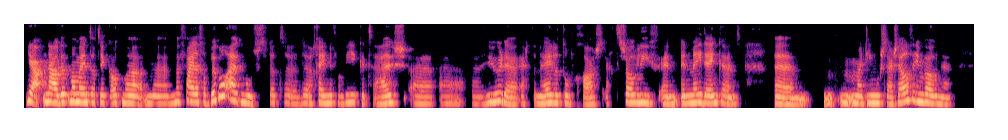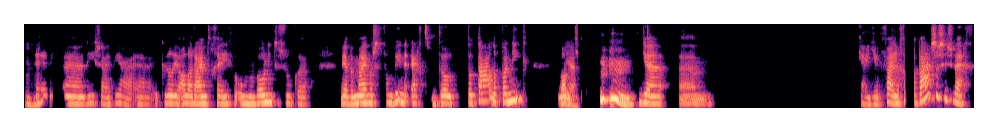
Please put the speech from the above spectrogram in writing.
Ja, nou, dat moment dat ik ook mijn- veilige bubbel uit moest. Dat eh, degene van wie ik het huis eh, eh, huurde, echt een hele toffe gast, echt zo lief en, en meedenkend. Ehm, maar die moest daar zelf in wonen. Mhm. En die zei van ja, ik wil je alle ruimte geven om een woning te zoeken. Maar ja, bij mij was het van binnen echt dood, totale paniek. Want je, ehm, ja, je veilige basis is weg.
